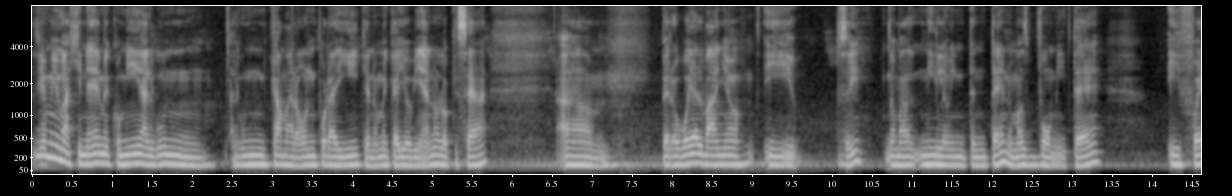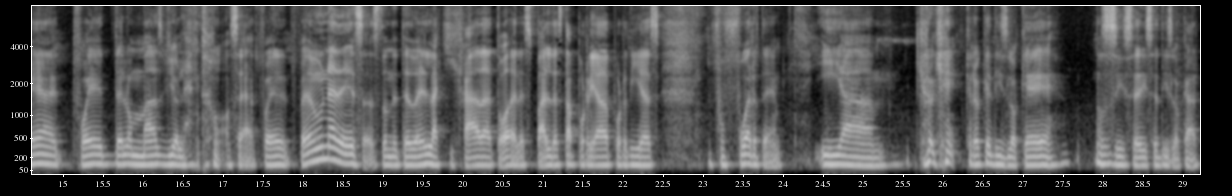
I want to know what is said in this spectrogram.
Yo me imaginé, me comí algún, algún camarón por ahí que no me cayó bien o lo que sea. pero voy al baño y sí, nomás ni lo intenté, nomás vomité y fue, fue de lo más violento. O sea, fue, fue una de esas donde te duele la quijada, toda la espalda está porreada por días. Fue fuerte. Y creo, que, creo que disloqué, no sé si se dice dislocar,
